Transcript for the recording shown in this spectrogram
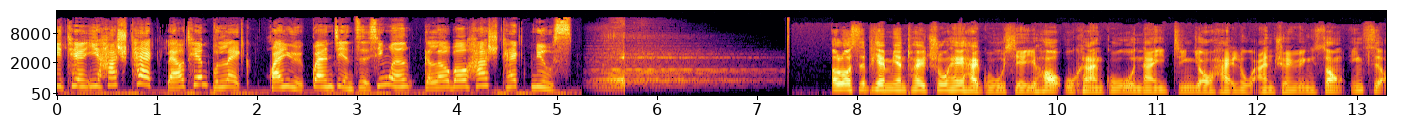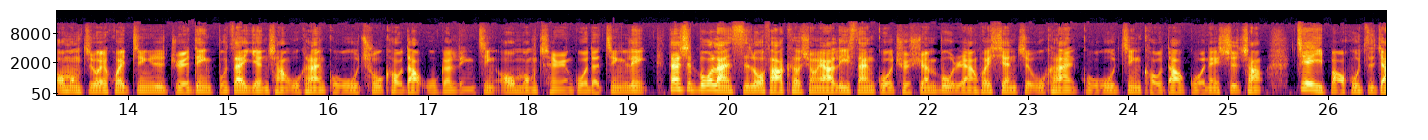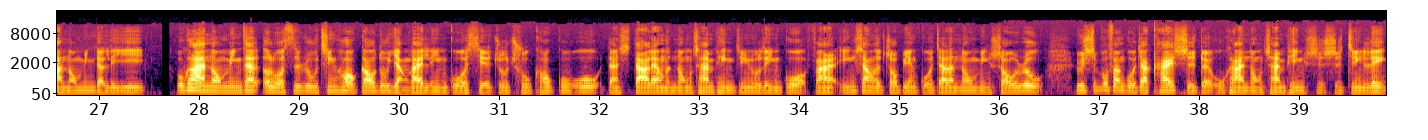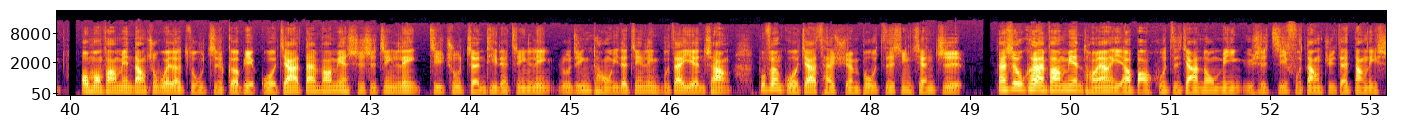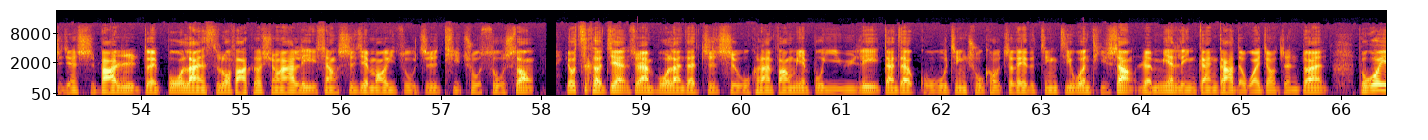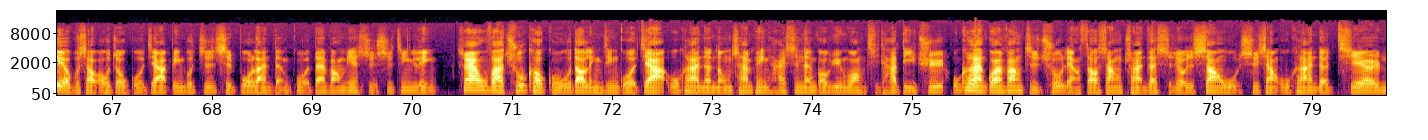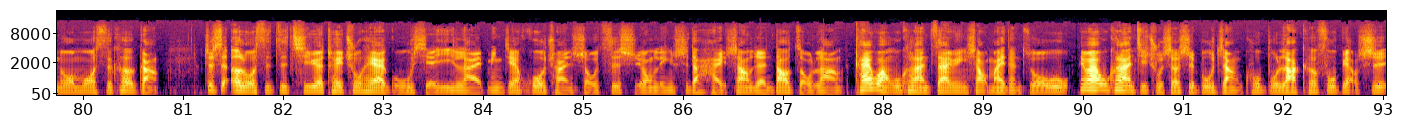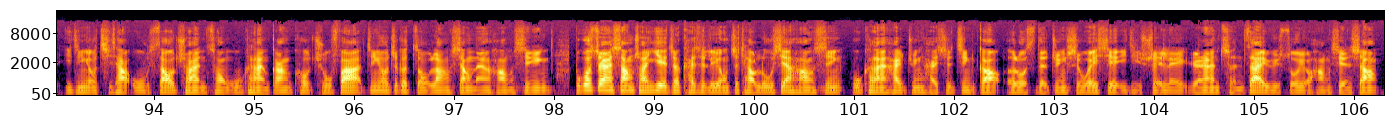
一天一 hashtag 聊天不累，环宇关键字新闻 global hashtag news。俄罗斯片面退出黑海谷物协议后，乌克兰谷物难以经由海路安全运送，因此欧盟执委会近日决定不再延长乌克兰谷物出口到五个邻近欧盟成员国的禁令。但是波兰、斯洛伐克、匈牙利三国却宣布仍然会限制乌克兰谷物进口到国内市场，借以保护自家农民的利益。乌克兰农民在俄罗斯入侵后，高度仰赖邻国协助出口谷物，但是大量的农产品进入邻国，反而影响了周边国家的农民收入。于是部分国家开始对乌克兰农产品实施禁令。欧盟方面当初为了阻止个别国家单方面实施禁令，祭出整体的禁令，如今统一的禁令不再延长，部分国家才宣布自行限制。但是乌克兰方面同样也要保护自家农民，于是基辅当局在当地时间十八日对波兰、斯洛伐克、匈牙利向世界贸易组织提出诉讼。由此可见，虽然波兰在支持乌克兰方面不遗余力，但在谷物进出口之类的经济问题上仍面临尴尬的外交争端。不过，也有不少欧洲国家并不支持波兰等国单方面实施禁令。虽然无法出口谷物到邻近国家，乌克兰的农产品还是能够运往其他地区。乌克兰官方指出，两艘商船在十六日上午驶向乌克兰的切尔诺莫斯克港。这是俄罗斯自七月退出黑海谷物协议以来，民间货船首次使用临时的海上人道走廊开往乌克兰载运小麦等作物。另外，乌克兰基础设施部长库布拉科夫表示，已经有其他五艘船从乌克兰港口出发，经由这个走廊向南航行。不过，虽然商船业者开始利用这条路线航行，乌克兰海军还是警告，俄罗斯的军事威胁以及水雷仍然存在于所有航线上。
